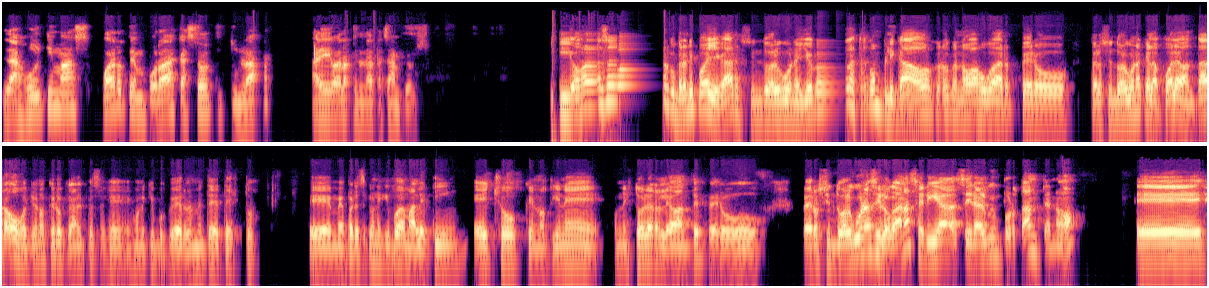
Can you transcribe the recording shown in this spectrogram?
las últimas cuatro temporadas que ha sido titular, ha llegado a la final de la Champions. Y ojalá se pueda recuperar y pueda llegar, sin duda alguna. Yo creo que está complicado, creo que no va a jugar, pero, pero sin duda alguna que la pueda levantar. Ojo, yo no quiero que gane el PSG, es un equipo que realmente detesto. Eh, me parece que es un equipo de maletín hecho, que no tiene una historia relevante, pero, pero sin duda alguna si lo gana sería, sería algo importante, ¿no? Eh,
